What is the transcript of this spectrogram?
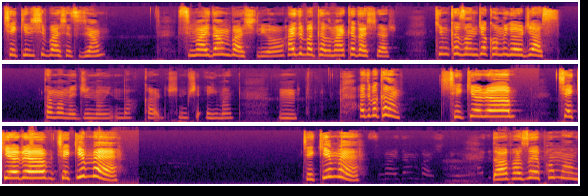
çekilişi başlatacağım. Simay'dan başlıyor. Hadi bakalım arkadaşlar. Kim kazanacak onu göreceğiz. Tamam Ecrin oyunda. Kardeşim şey Eymen. Hmm. Hadi bakalım. Çekiyorum. Çekiyorum. Çekeyim mi? Çekeyim mi? Daha fazla yapamam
